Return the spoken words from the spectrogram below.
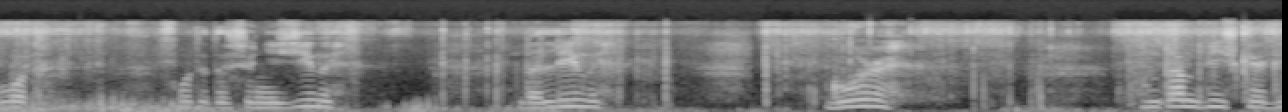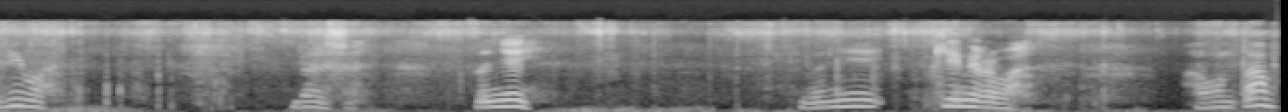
Вот. Вот это все низины, долины, горы. Вон там бийская грива. Дальше. За ней. За ней Кемерово. А вон там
